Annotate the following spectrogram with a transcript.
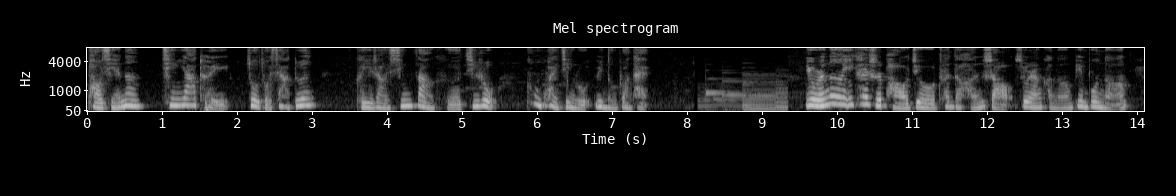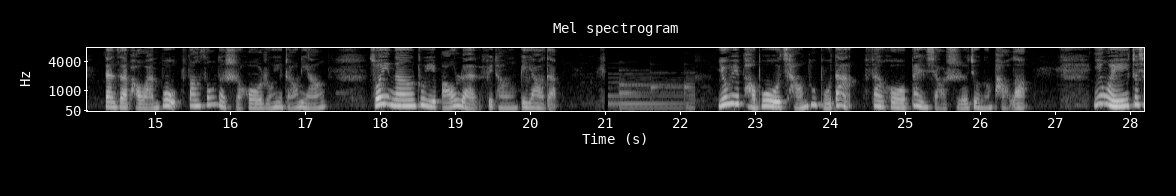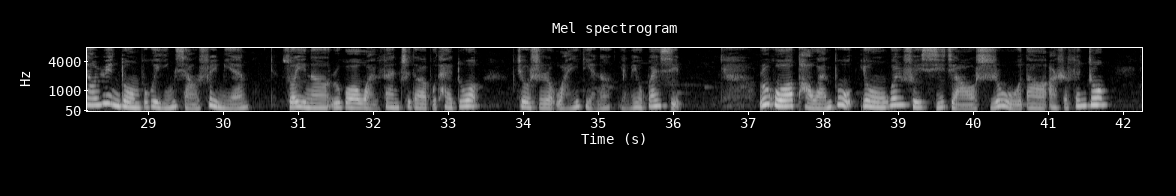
跑前呢，轻压腿，做做下蹲，可以让心脏和肌肉更快进入运动状态。有人呢，一开始跑就穿的很少，虽然可能并不冷，但在跑完步放松的时候容易着凉，所以呢，注意保暖非常必要的。由于跑步强度不大，饭后半小时就能跑了。因为这项运动不会影响睡眠，所以呢，如果晚饭吃的不太多，就是晚一点呢也没有关系。如果跑完步用温水洗脚十五到二十分钟，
